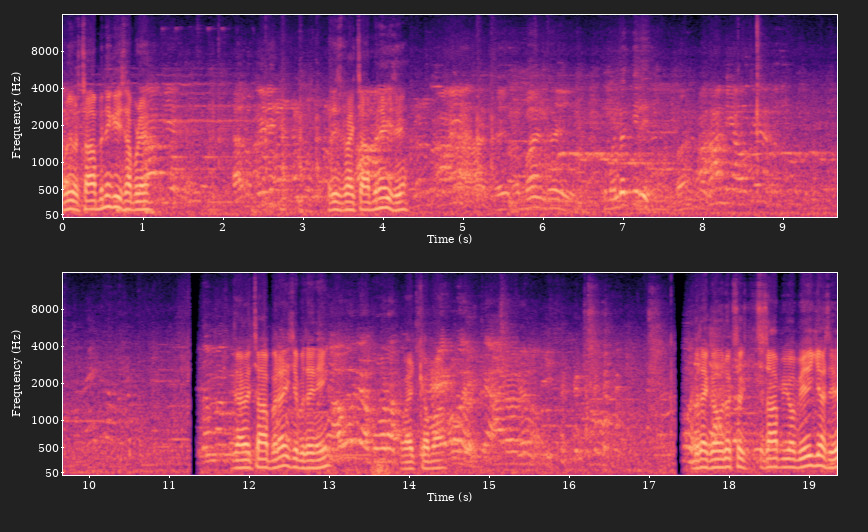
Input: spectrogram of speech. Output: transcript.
બોલો, ચા બની ગઈ છે આપણે? હરીશભાઈ ચા બનાવી છે? હવે ચા ભરાઈ છે બધાની. વાટકામાં બધા ગૌરક્ષક ચા પીવા બે ગયા છે.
